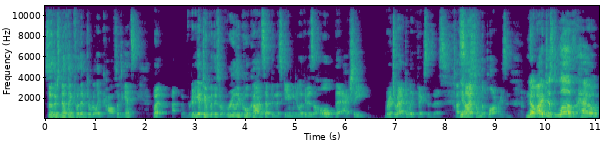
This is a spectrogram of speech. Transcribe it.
So there's nothing for them to really conflict against. But uh, we're gonna get to it. But there's a really cool concept in this game when you look at it as a whole that actually retroactively fixes this, aside Yes. from the plot reason. no, I just love how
